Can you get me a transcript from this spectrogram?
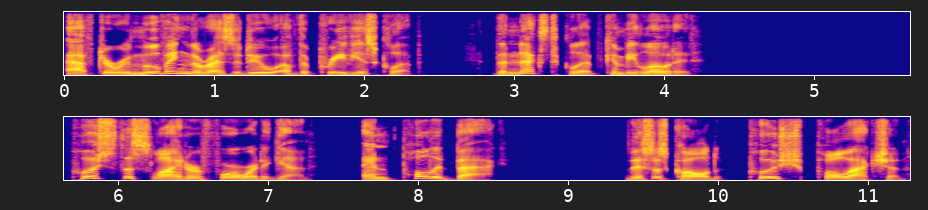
After removing the residue of the previous clip, the next clip can be loaded. Push the slider forward again and pull it back. This is called push-pull action.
